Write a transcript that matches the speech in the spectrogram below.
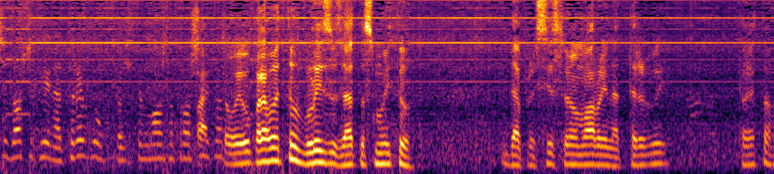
Tako. Biće doček i na trgu, pa ćete možda Pa prošetati. to je upravo tu, blizu, zato smo i tu. Da presistujemo malo i na trgu i to je to.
